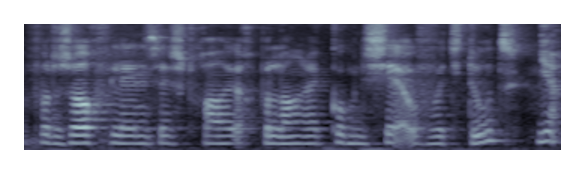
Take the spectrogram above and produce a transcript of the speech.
voor de zorgverleners is het vooral heel erg belangrijk communiceren over wat je doet. Ja.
